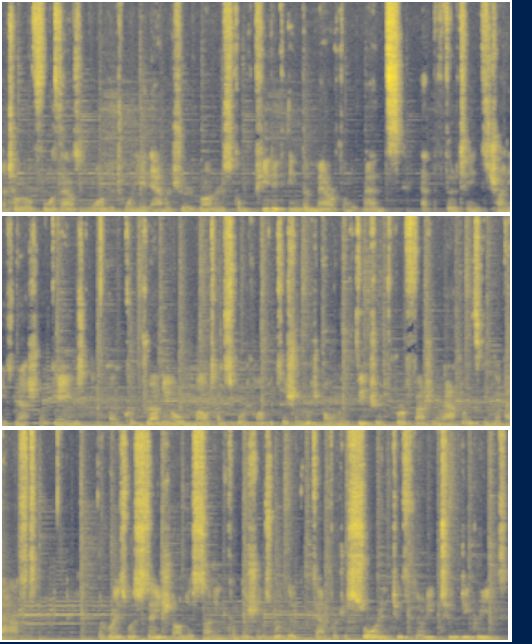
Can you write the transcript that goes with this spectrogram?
A total of 4,128 amateur runners competed in the marathon events at the 13th Chinese National Games, a quadrennial multi sport competition which only featured professional athletes in the past. The race was staged under sunny conditions with the temperature soaring to 32 degrees.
